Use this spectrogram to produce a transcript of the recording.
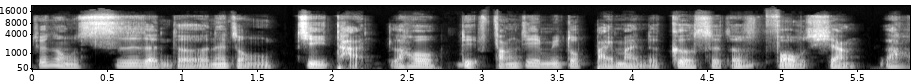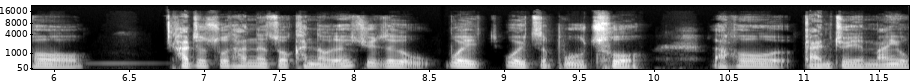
就那种私人的那种祭坛，然后里房间里面都摆满了各式的佛像，然后他就说他那时候看到，哎，觉得这个位位置不错。然后感觉也蛮有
